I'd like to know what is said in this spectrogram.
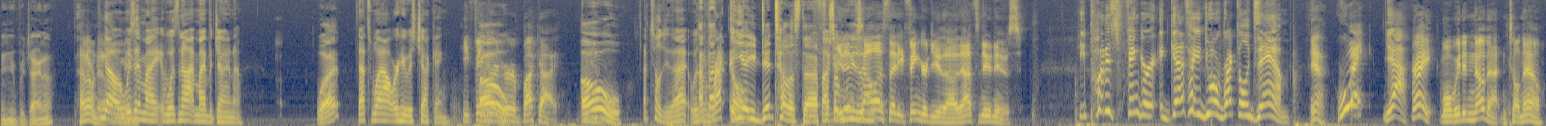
In your vagina? I don't know. no, I it was mean, in my. It was not in my vagina. What? That's not where he was checking. He fingered Oh. her buckeye. Oh. I told you that it was I thought, rectal. Yeah, you did tell us that. For Fucking- some He didn't reason. tell us that he fingered you though. That's new news. He put his finger. That's how you do a rectal exam. Yeah. Wait. Yeah. Right. Well, we didn't know that until now.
